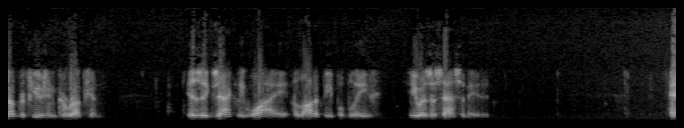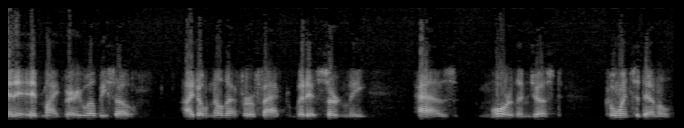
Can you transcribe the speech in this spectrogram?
subterfuge and corruption is exactly why a lot of people believe he was assassinated. And it, it might very well be so. I don't know that for a fact, but it certainly has more than just coincidental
